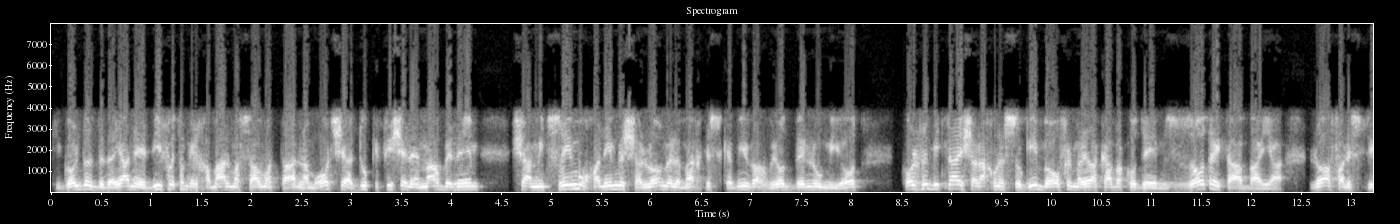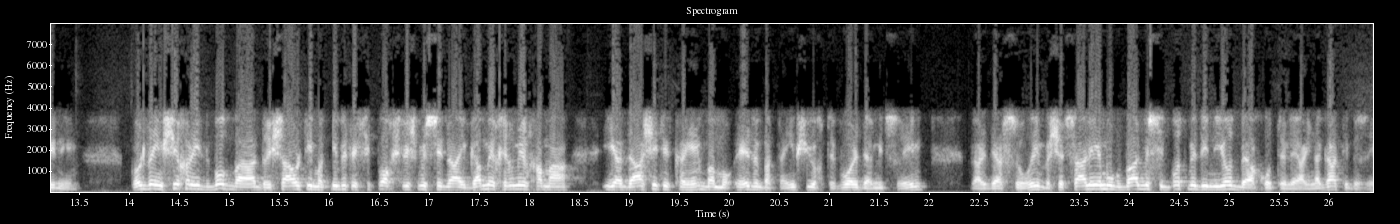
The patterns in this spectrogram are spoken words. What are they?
כי גולדברג ודיין העדיפו את המלחמה על משא ומתן, למרות שידעו, כפי שנאמר ביניהם, שהמצרים מוכנים לשלום ולמערכת הסכמים וערביות בינלאומיות, כל זה בתנאי שאנחנו נסוגים באופן מלא לקו הקודם. זאת הייתה הבעיה, לא הפלסטינים. גולדה המשיכה לדבוק בדרישה האולטימטיבית לסיפוח שליש מסיני, גם במחיר מלחמה. היא ידעה שהיא תתקיים במועד ובתנאים שיוכתבו על ידי המצרים ועל ידי הסורים, ושצה"ל יהיה מוגבל מסיבות מדיניות בהיערכות אליה, אני נגעתי בזה.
